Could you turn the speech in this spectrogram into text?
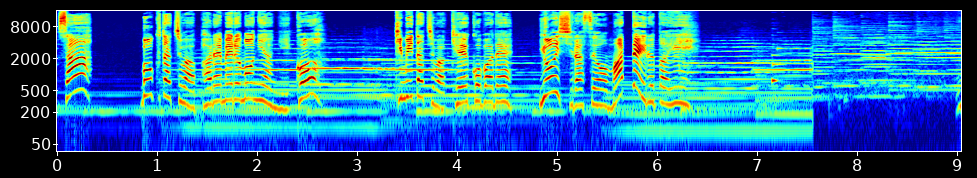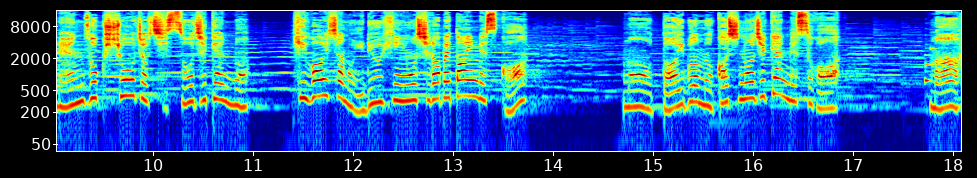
さあ僕たちはパレメルモニアに行こう。君たちは稽古場で良い知らせを待っているといい。連続少女失踪事件の被害者の遺留品を調べたいんですか？もうだいぶ昔の事件ですが。まあ、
